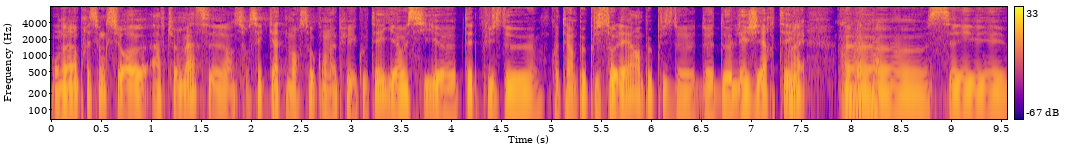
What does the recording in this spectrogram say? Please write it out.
On a l'impression que sur euh, Aftermath, euh, sur ces quatre morceaux qu'on a pu écouter, il y a aussi euh, peut-être plus de côté un peu plus solaire, un peu plus de, de, de légèreté. Ouais, c'est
